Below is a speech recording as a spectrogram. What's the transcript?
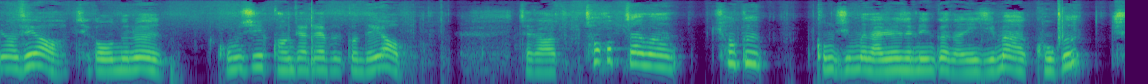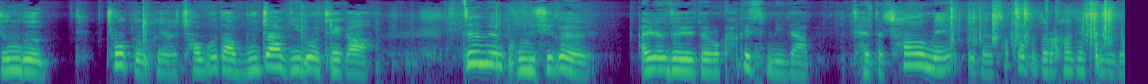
안녕하세요. 제가 오늘은 공식 강좌를 해볼 건데요. 제가 초급자만, 초급 공식만 알려드리는 건 아니지만, 고급, 중급, 초급, 그냥 저보다 무작위로 제가 쓰는 공식을 알려드리도록 하겠습니다. 자, 일단 처음에 일단 섞어보도록 하겠습니다.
